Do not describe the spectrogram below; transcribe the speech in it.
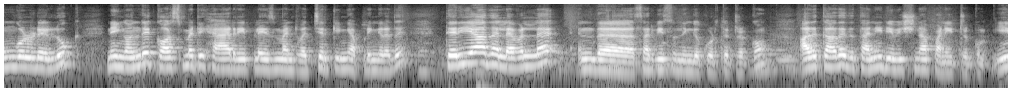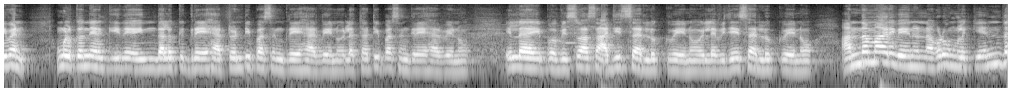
உங்களுடைய லுக் நீங்கள் வந்து காஸ்மெட்டிக் ஹேர் ரீப்ளேஸ்மெண்ட் வச்சுருக்கீங்க அப்படிங்கிறது தெரியாத லெவலில் இந்த சர்வீஸ் வந்து இங்கே கொடுத்துட்ருக்கோம். அதுக்காக இது தனி டிவிஷனாக பண்ணிகிட்ருக்கோம் ஈவன் உங்களுக்கு வந்து எனக்கு இது இந்த அளவுக்கு grey hair twenty percent grey hair வேணும் இல்லை தேர்ட்டி பர்சன்ட் கிரே ஹேர் வேணும் இல்லை இப்போ விஸ்வாசம் அஜித் சார் லுக் வேணும் இல்லை விஜய் சார் லுக் வேணும் அந்த மாதிரி வேணும்னா கூட உங்களுக்கு எந்த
